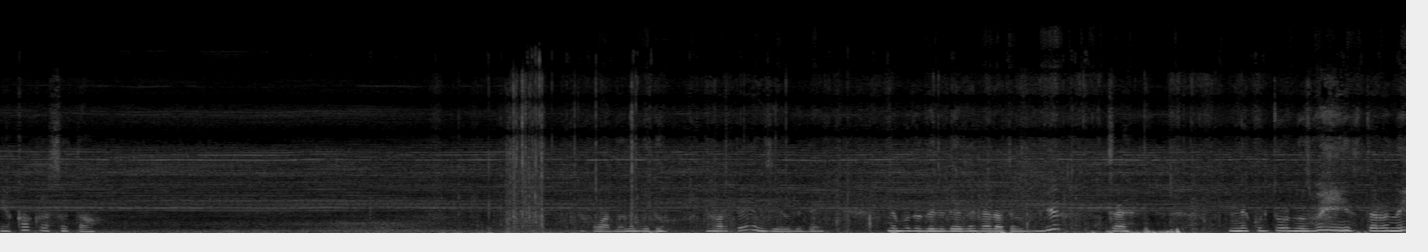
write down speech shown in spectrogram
яка красота. Так, ладно, не буду гортензії у людей. Не буду до людей заглядати в двір. Це некультурно з моєї сторони.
